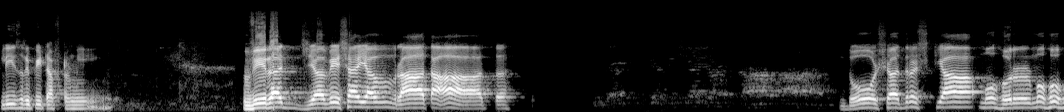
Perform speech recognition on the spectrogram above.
please repeat after me विरज्य विषयव्रातात् दोषदृष्ट्या मुहुर्मुहुः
